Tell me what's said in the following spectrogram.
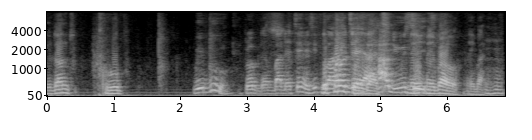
You don't probe. We do problem, but the thing is, if The you are not there, that how do you see it? Mayba o, Mayba.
